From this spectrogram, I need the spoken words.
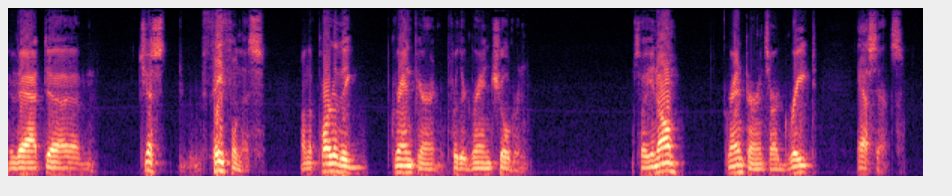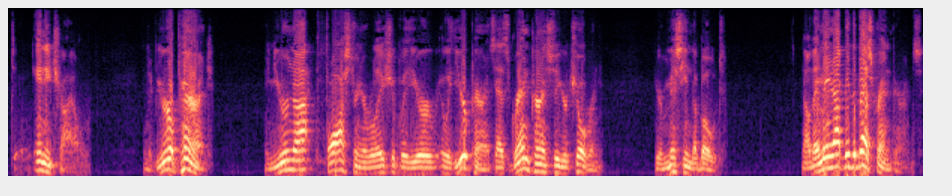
that uh, just faithfulness on the part of the grandparent for their grandchildren. So, you know, grandparents are great assets to any child. And if you're a parent and you're not fostering a relationship with your with your parents as grandparents to your children, you're missing the boat. Now, they may not be the best grandparents.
